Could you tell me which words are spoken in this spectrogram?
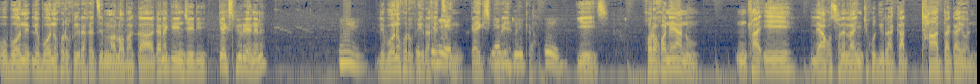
o bone le bone gore go iragetseng maloba ka kana ke eng jedi ke experience ne Mm. le bone gore go iragetseng ka experience di-data, akere? ee. yes gore gone yaanong ntlha e le ya go tshwanelang ke go dira ka thata ka yone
